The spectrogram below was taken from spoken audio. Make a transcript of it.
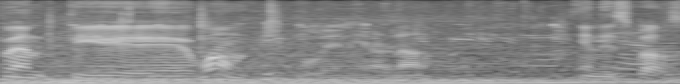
21 people in here now, in this bus.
